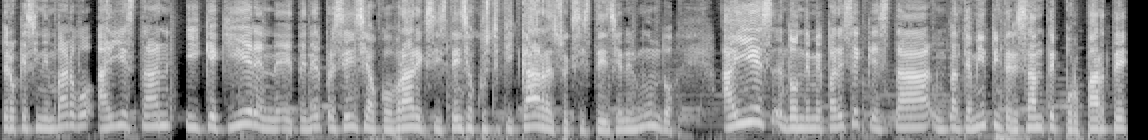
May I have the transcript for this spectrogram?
pero que sin embargo ahí están y que quieren tener presencia o cobrar existencia, justificar su existencia en el mundo. Ahí es donde me parece que está un planteamiento interesante por parte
